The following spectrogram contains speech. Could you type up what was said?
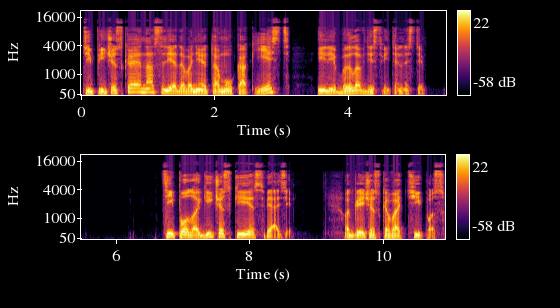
типическое наследование тому, как есть или было в действительности. Типологические связи. От греческого «типос»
